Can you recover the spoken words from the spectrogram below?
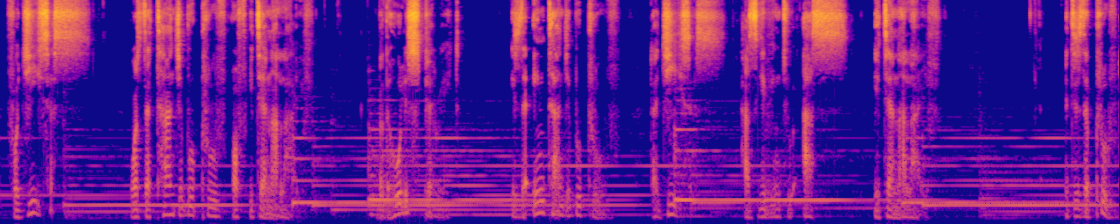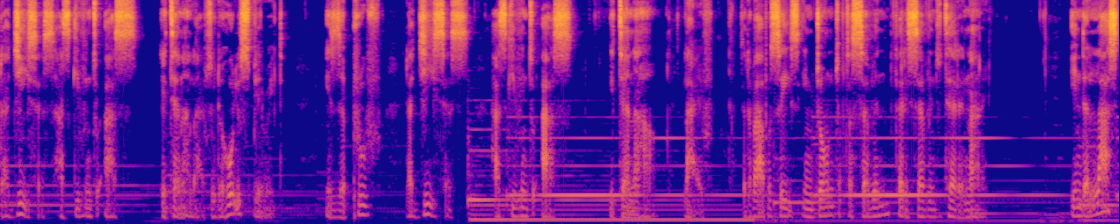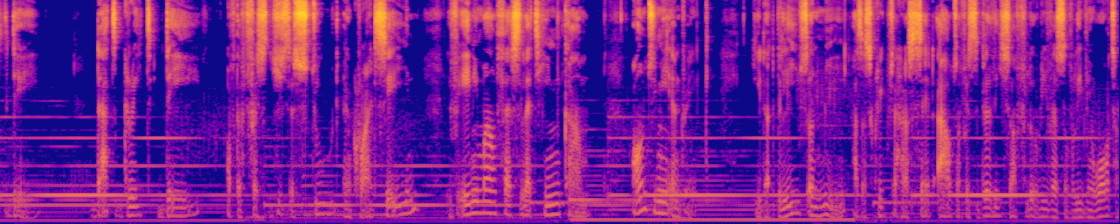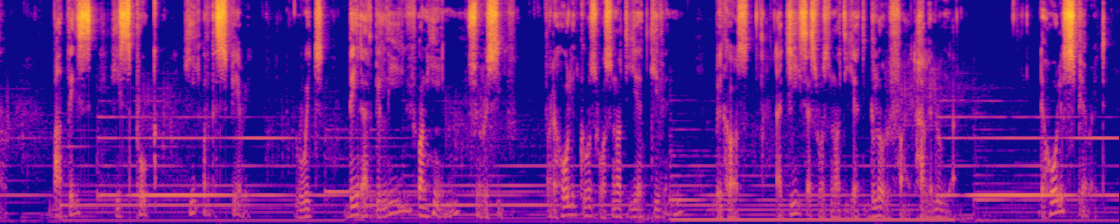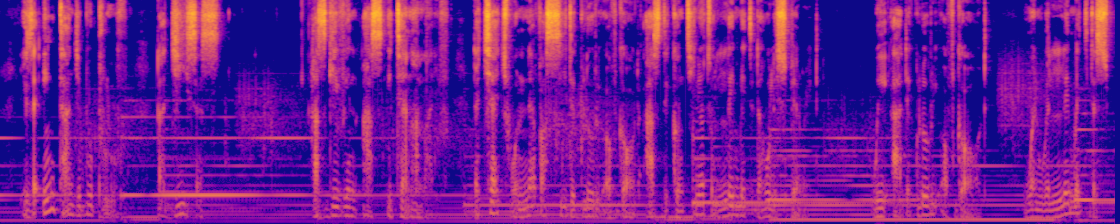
For Jesus was the tangible proof of eternal life, but the Holy Spirit is the intangible proof that Jesus has given to us eternal life. It is the proof that Jesus has given to us eternal life. So the Holy Spirit is the proof that Jesus has given to us eternal life. So the Bible says in John chapter 7, 37 to 39, in the last day, that great day of the first, Jesus stood and cried, saying, If any man thirst, let him come unto me and drink. He that believes on me, as the scripture has said, out of his belly shall flow rivers of living water. But this he spoke, he of the Spirit, which they that believe on him shall receive. For the Holy Ghost was not yet given, because that Jesus was not yet glorified. Hallelujah. The Holy Spirit is the intangible proof that Jesus has given us eternal life. The church will never see the glory of God as they continue to limit the Holy Spirit. We are the glory of God. When we limit the,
